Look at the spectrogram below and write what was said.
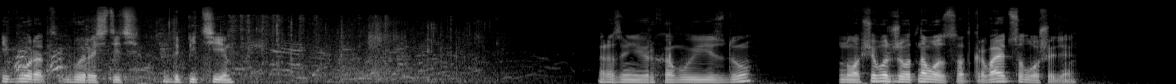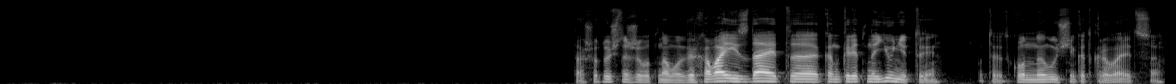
И город вырастить до пяти. Разве не верховую езду? Ну, вообще вот животноводство. Открываются лошади. Так что точно животновод. Верховая езда это конкретно юниты. Вот этот конный лучник открывается.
